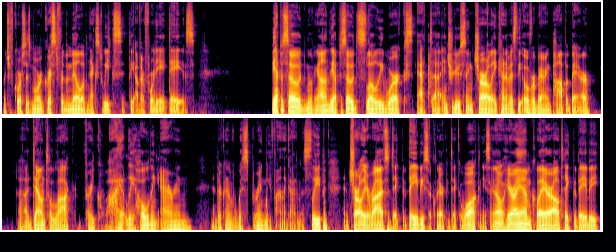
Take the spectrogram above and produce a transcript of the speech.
which of course is more grist for the mill of next week's The Other 48 Days. The episode, moving on, the episode slowly works at uh, introducing Charlie kind of as the overbearing Papa Bear, uh, down to Locke very quietly holding Aaron, and they're kind of whispering, We finally got him asleep. And Charlie arrives to take the baby so Claire can take a walk, and he's saying, Oh, here I am, Claire, I'll take the baby.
